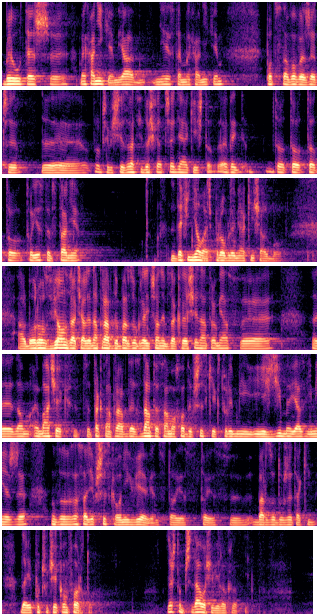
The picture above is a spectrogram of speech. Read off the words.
był też mechanikiem. Ja nie jestem mechanikiem. Podstawowe rzeczy E, oczywiście z racji doświadczenia jakiejś, to, to, to, to, to jestem w stanie zdefiniować problem jakiś albo, albo rozwiązać, ale naprawdę w bardzo ograniczonym zakresie. Natomiast e, e, no, Maciek tak naprawdę zna te samochody wszystkie, którymi jeździmy, ja z nim jeżdżę, no to w zasadzie wszystko o nich wie, więc to jest, to jest bardzo duże taki, daje poczucie komfortu. Zresztą przydało się wielokrotnie.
